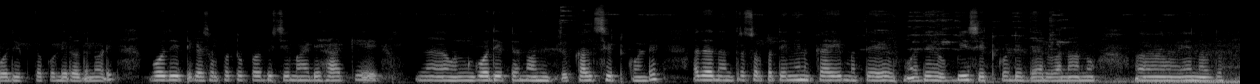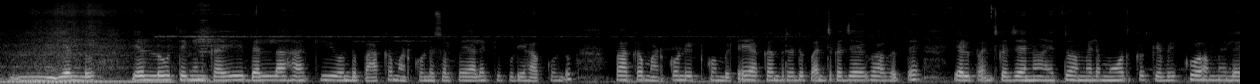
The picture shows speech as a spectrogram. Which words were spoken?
ಗೋಧಿ ಹಿಟ್ಟು ತೊಗೊಂಡಿರೋದು ನೋಡಿ. ಗೋಧಿ ಹಿಟ್ಟಿಗೆ ಸ್ವಲ್ಪ ತುಪ್ಪ ಬಿಸಿ ಮಾಡಿ ಹಾಕಿ ಒಂದು ಗೋಧಿ ಹಿಟ್ಟನ್ನು ಒಂದು ಕಲಸಿ ಇಟ್ಕೊಂಡೆ ಅದಾದ ನಂತರ ಸ್ವಲ್ಪ ತೆಂಗಿನಕಾಯಿ ಮತ್ತು ಅದೇ ಬೀಸಿ ಇಟ್ಕೊಂಡಿದ್ದೆ ಅಲ್ವ ನಾನು ಏನದು ಎಳ್ಳು. ಎಳ್ಳು, ತೆಂಗಿನಕಾಯಿ, ಬೆಲ್ಲ ಹಾಕಿ ಒಂದು ಪಾಕ ಮಾಡಿಕೊಂಡೆ. ಸ್ವಲ್ಪ ಏಲಕ್ಕಿ ಪುಡಿ ಹಾಕ್ಕೊಂಡು ಪಾಕ ಮಾಡ್ಕೊಂಡು ಇಟ್ಕೊಂಡ್ಬಿಟ್ಟೆ. ಯಾಕಂದರೆ ಅದು ಪಂಚಕಜ್ಜಾಯಗೂ ಆಗುತ್ತೆ. ಎಳ್ಳು ಪಂಚಕಜ್ಜಾಯನೂ ಆಯಿತು. ಆಮೇಲೆ ಮೋದಕಕ್ಕೆ ಬೇಕು. ಆಮೇಲೆ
